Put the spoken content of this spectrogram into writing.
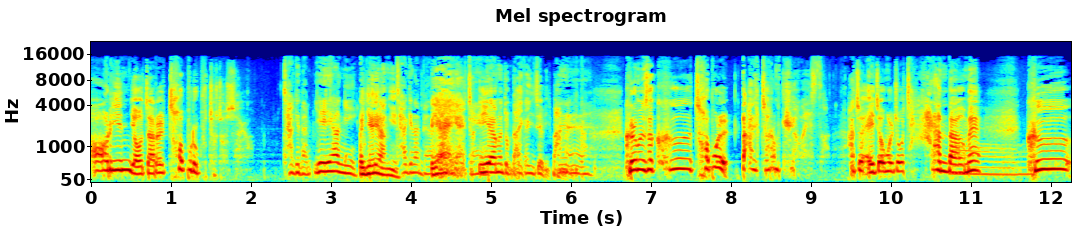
어린 여자를 첩으로 붙여줬어요. 자기 남 예향이 예양이. 자기 남편. 예, 예. 저 예. 좀 나이가 이제 많으니까. 예. 그러면서 그 첩을 딸처럼 귀여워했어. 아주 애정을 주고 잘 한 다음에 어. 그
